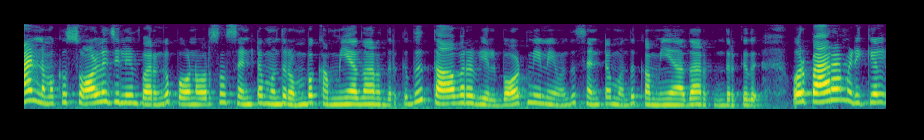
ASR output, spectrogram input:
அண்ட் நமக்கு சுவாலஜிலையும் பாருங்கள் போன வருஷம் சென்டம் வந்து ரொம்ப கம்மியாக தான் இருந்திருக்குது. தாவரவியல் பாட்னிலையும் வந்து சென்டம் வந்து கம்மியாக தான் இருந்திருக்குது. ஒரு பேராமெடிக்கல்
